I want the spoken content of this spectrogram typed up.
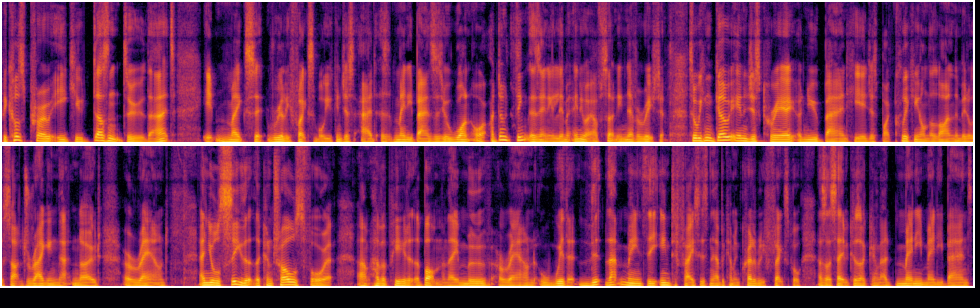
Because Pro EQ doesn't do that, it makes it really flexible. You can just add as many bands as you want, or I don't think there's any limit anyway. I've certainly never reached it. So we can go in and just create a new band here just by clicking on the line in the middle, start dragging that node around. And you'll see that the controls for it um, have appeared at the bottom and they move around with it. Th that means the interface has now become incredibly flexible, as I say, because I can add many, many bands,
